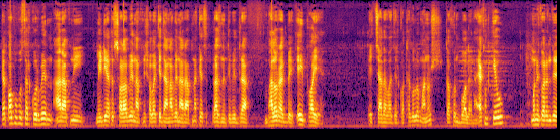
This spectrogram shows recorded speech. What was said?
কারণ অপপ্রচার করবেন আর আপনি মিডিয়াতে ছড়াবেন, আপনি সবাইকে জানাবেন আর আপনাকে রাজনীতিবিদরা ভালো রাখবে, এই ভয়ে। এই চাঁদাবাজের কথাগুলো মানুষ তখন বলে না। এখন কেউ মনে করেন যে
